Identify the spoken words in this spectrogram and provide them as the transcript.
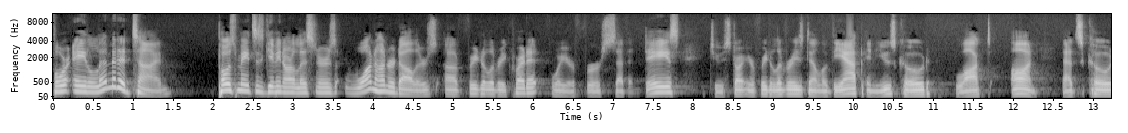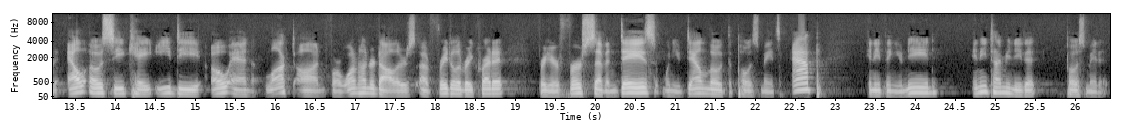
For a limited time, Postmates is giving our listeners $100 of free delivery credit for your first seven days. To start your free deliveries, download the app and use code LOCKED ON. That's code L O C K E D O N, locked on for $100 of free delivery credit for your first seven days when you download the Postmates app. Anything you need, anytime you need it, Postmate it.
